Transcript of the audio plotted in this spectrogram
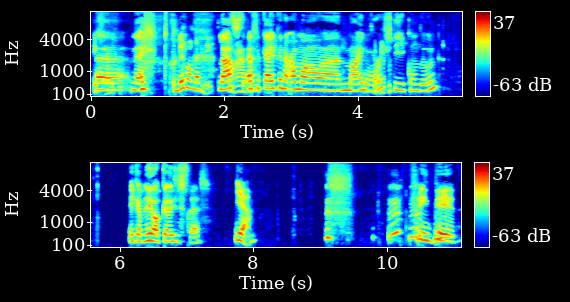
Ik eh, nee, Op dit moment niet. laatst maar, even kijken naar allemaal minors die je kon doen. Ik heb nu al keuzestress. Ja. Vriendin.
